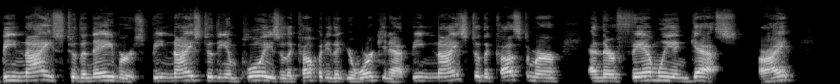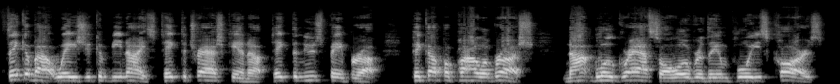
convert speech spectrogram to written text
Be nice to the neighbors. Be nice to the employees of the company that you're working at. Be nice to the customer and their family and guests. All right. Think about ways you can be nice. Take the trash can up. Take the newspaper up. Pick up a pile of brush. Not blow grass all over the employees' cars.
